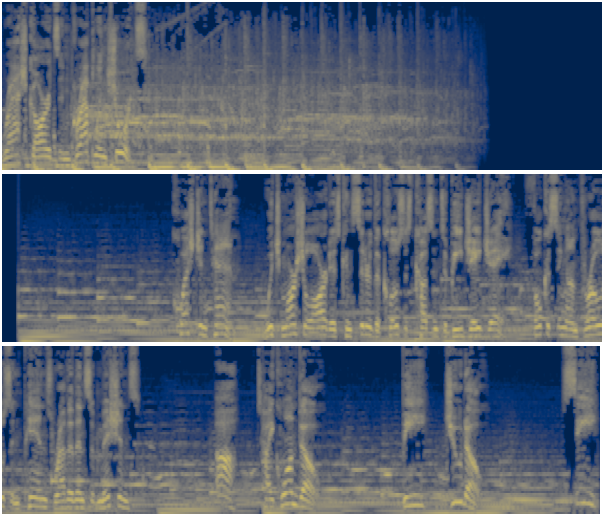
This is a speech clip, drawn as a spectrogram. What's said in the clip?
Rash guards and grappling shorts. Question 10. Which martial art is considered the closest cousin to BJJ, focusing on throws and pins rather than submissions? A. Taekwondo. B. Judo. C.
